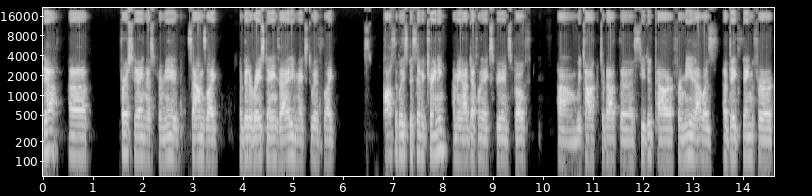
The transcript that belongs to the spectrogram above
Yeah. Uh, first hearing this for me, it sounds like a bit of race day anxiety mixed with like possibly specific training. I mean, I've definitely experienced both. Um, we talked about the seated power. For me, that was a big thing for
